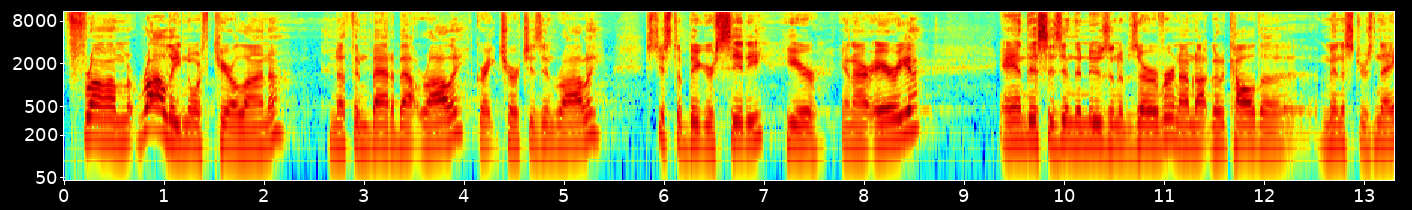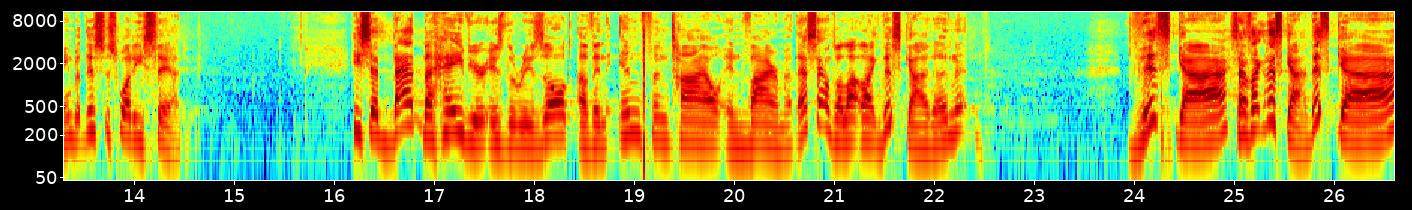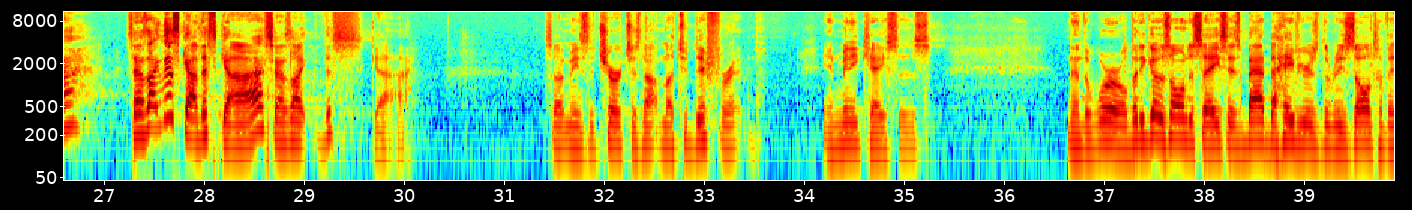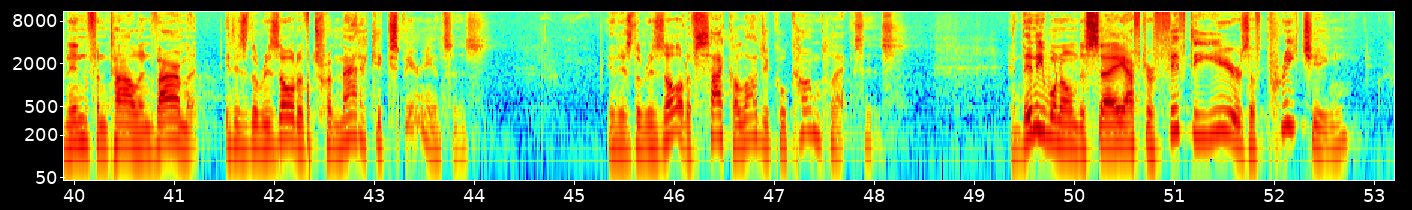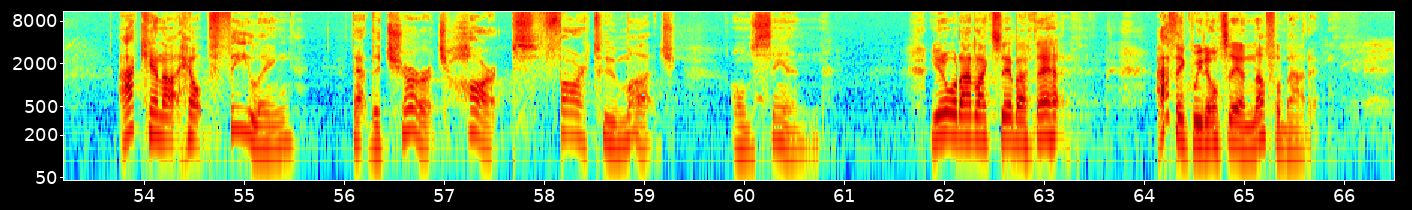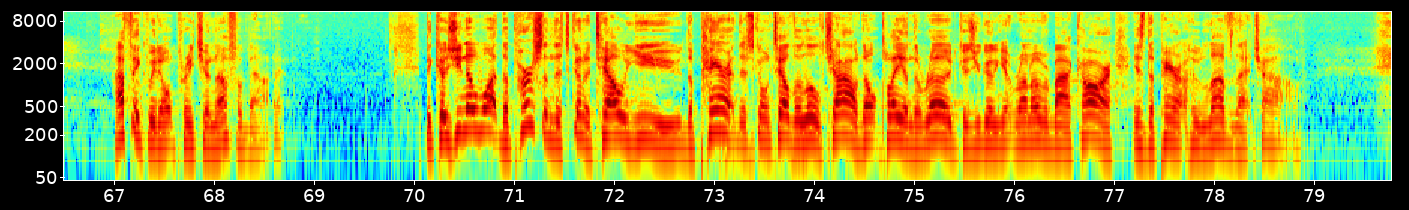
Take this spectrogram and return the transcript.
from Raleigh, North Carolina. Nothing bad about Raleigh, great churches in Raleigh. It's just a bigger city here in our area. And this is in the News and Observer, and I'm not going to call the minister's name, but this is what he said. He said, Bad behavior is the result of an infantile environment. That sounds a lot like this guy, doesn't it? This guy sounds like this guy. This guy Sounds like this guy. This guy sounds like this guy. So it means the church is not much different in many cases than the world. But he goes on to say, he says, bad behavior is the result of an infantile environment. It is the result of traumatic experiences. It is the result of psychological complexes. And then he went on to say, after 50 years of preaching, I cannot help feeling that the church harps far too much on sin. You know what I'd like to say about that? I think we don't say enough about it. I think we don't preach enough about it. Because you know what? The person that's going to tell you, the parent that's going to tell the little child, don't play in the road because you're going to get run over by a car, is the parent who loves that child.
